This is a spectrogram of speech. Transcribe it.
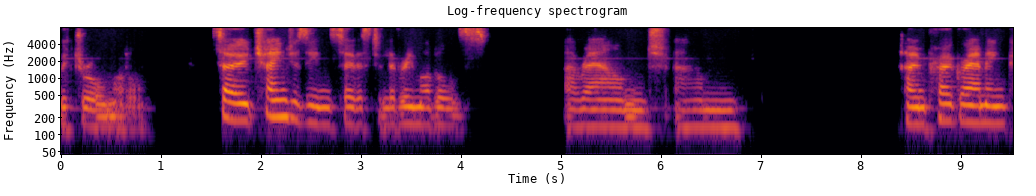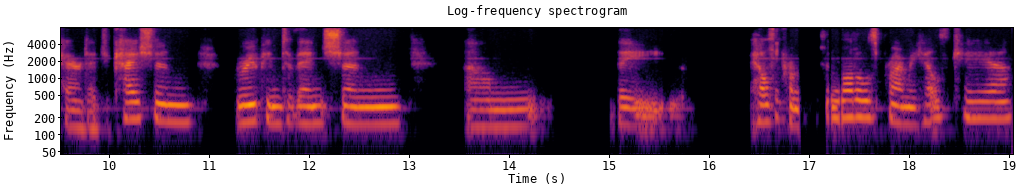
withdrawal model. So, changes in service delivery models around um, home programming, parent education, group intervention, um, the health promotion models, primary health care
